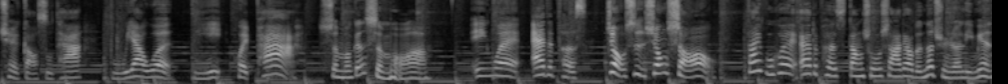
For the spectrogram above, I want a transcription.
却告诉他，不要问，你会怕。什么跟什么啊？因为 Oedipus 就是凶手。该不会 Oedipus 当初杀掉的那群人里面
